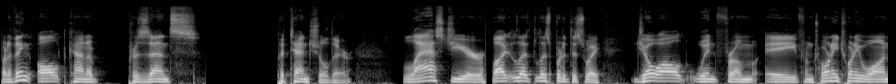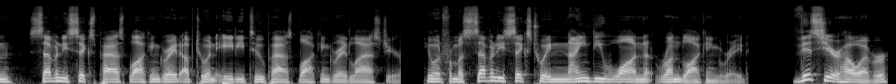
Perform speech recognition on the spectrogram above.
But I think Alt kind of presents potential there last year, let, us put it this way. Joe Alt went from a from 2021 76 pass blocking grade up to an 82 pass blocking grade last year. He went from a 76 to a 91 run blocking grade. This year, however,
